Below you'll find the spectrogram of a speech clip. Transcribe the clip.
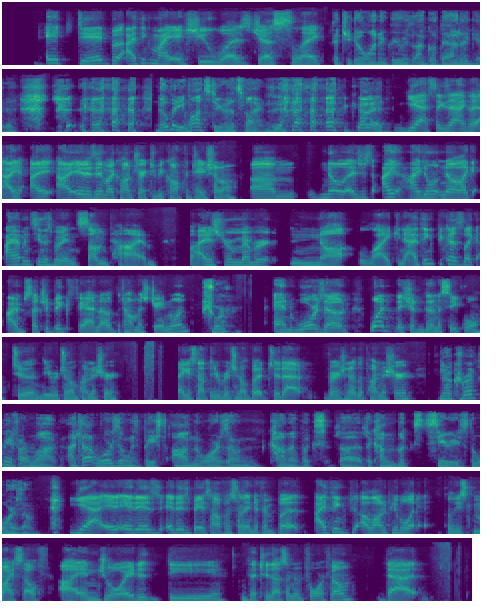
It did, but I think my issue was just like That you don't want to agree with Uncle Dad, I get it. Nobody wants to. That's fine. Go ahead. Yes, exactly. I, I, I, it is in my contract to be confrontational. Um, no, it's just I, I don't know. Like, I haven't seen this movie in some time, but I just remember not liking it. I think because like I'm such a big fan of the Thomas Jane one Sure. and Warzone. One, they should have done a sequel to the original Punisher. I guess not the original, but to that version of the Punisher. Now, correct me if I'm wrong. I thought Warzone was based on the Warzone comic books, uh, the comic book series, the Warzone. Yeah, it, it is. It is based off of something different, but I think a lot of people, at least myself, uh, enjoyed the the 2004 film that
